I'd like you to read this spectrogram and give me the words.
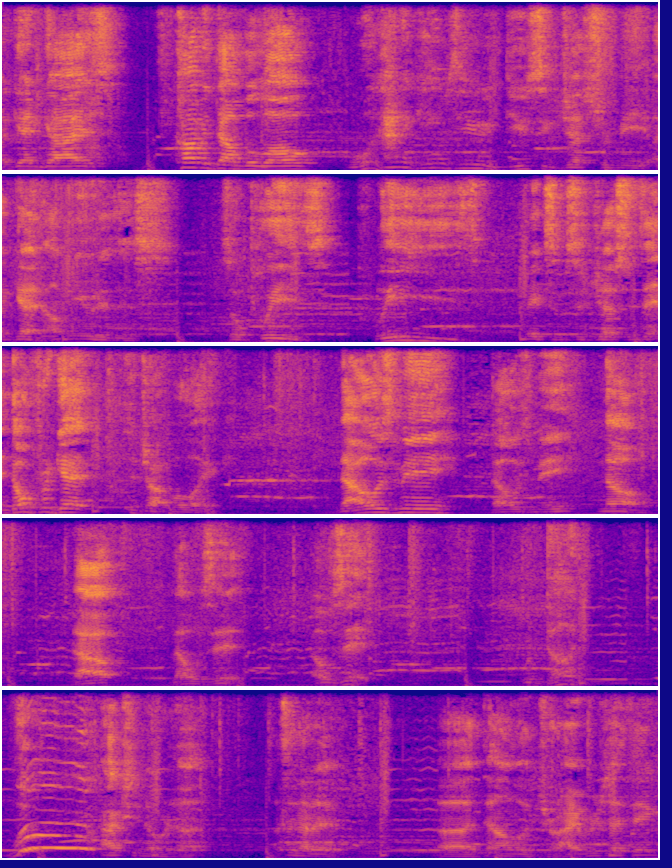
Again, guys, comment down below. What kind of games do you, do you suggest for me? Again, I'm new to this. So please, please make some suggestions. And don't forget to drop a like. That was me. That was me. No. That, that was it. That was it. We're done. Actually, no, we're not. I still gotta uh, download drivers, I think.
